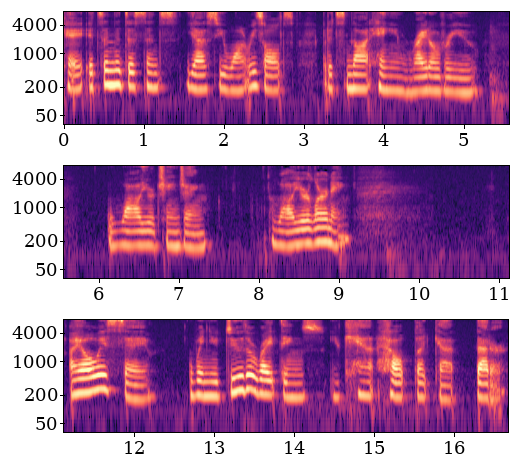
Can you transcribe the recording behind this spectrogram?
Okay, it's in the distance. Yes, you want results, but it's not hanging right over you while you're changing, while you're learning. I always say when you do the right things, you can't help but get better.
